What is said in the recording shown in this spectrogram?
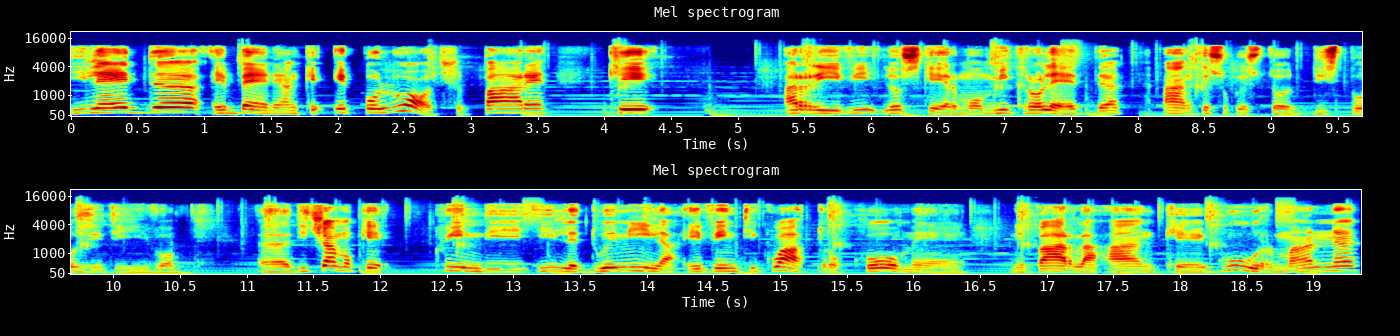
i LED, ebbene anche Apple Watch pare che arrivi lo schermo micro LED anche su questo dispositivo. Eh, diciamo che quindi il 2024 come ne parla anche Gurman,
